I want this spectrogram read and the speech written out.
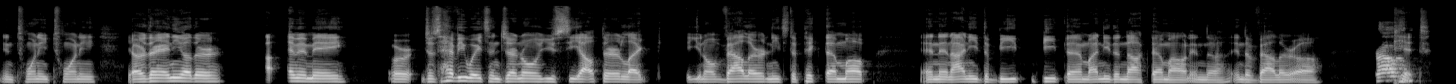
in 2020. Are there any other uh, MMA or just heavyweights in general you see out there like you know Valor needs to pick them up and then I need to beat beat them. I need to knock them out in the in the Valor uh, um, pit.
